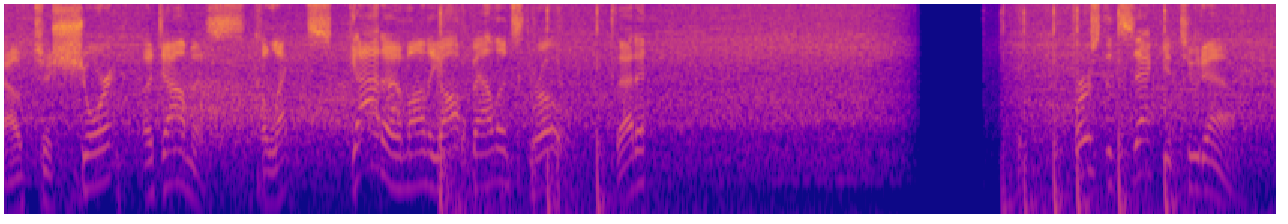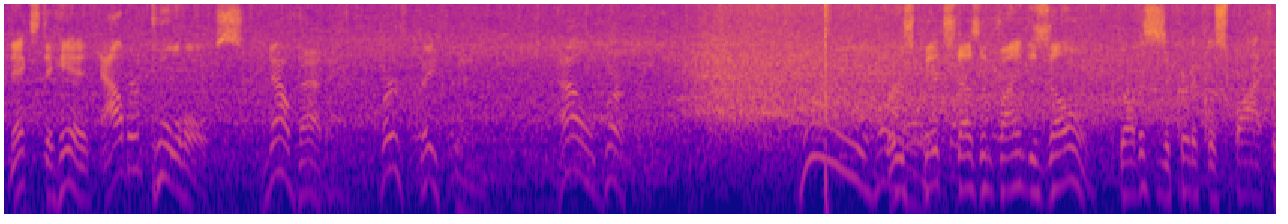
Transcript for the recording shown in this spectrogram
Out to short. Adames collects. Got him on the off-balance throw. That in. First and second, two down. Next to hit, Albert Pujols. Now batting, first baseman, Albert Pujols. First pitch doesn't find the zone. Well, this is a critical spot for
